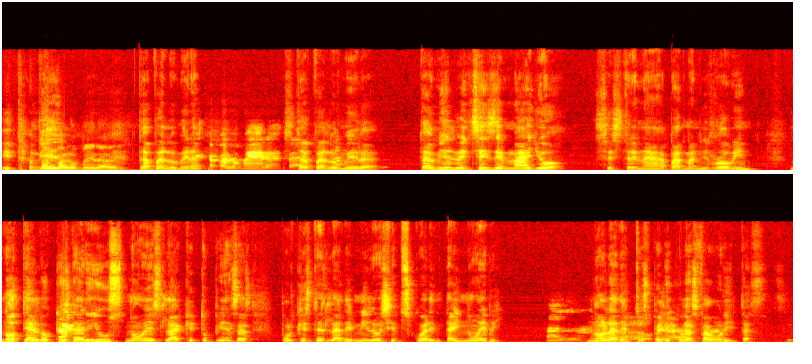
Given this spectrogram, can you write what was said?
Y Está también palomera. está palomera. Está palomera. Está palomera. También el 26 de mayo se estrena Batman y Robin. No te aloques, Darius, no es la que tú piensas, porque esta es la de 1949, Ah, ya. no la de Ah, tus películas favoritas. Sí,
